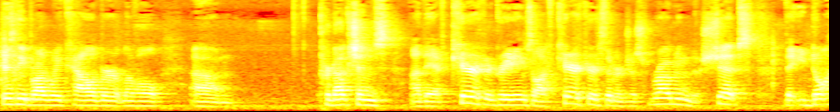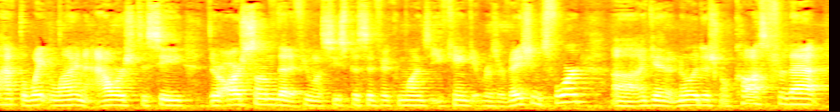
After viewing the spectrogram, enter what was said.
Disney Broadway caliber level um, productions. Uh, they have character greetings. They'll have characters that are just roaming the ships that you don't have to wait in line hours to see. There are some that if you want to see specific ones that you can get reservations for. Uh, again, at no additional cost for that.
